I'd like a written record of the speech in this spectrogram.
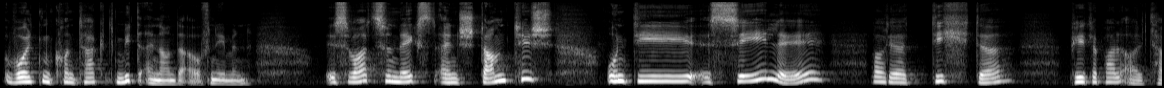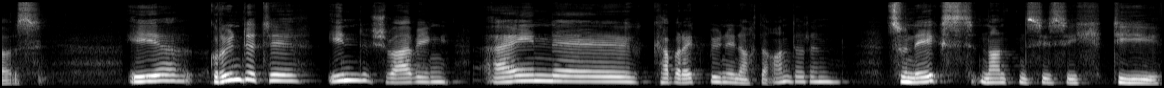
wollten Kontakt miteinander aufnehmen. Es war zunächst ein Stammtisch und die Seele war der Dichter Peter Paul Althaus. Er gründete in Schwabing eine Kabarettbühne nach der anderen. Zunächst nannten sie sich die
